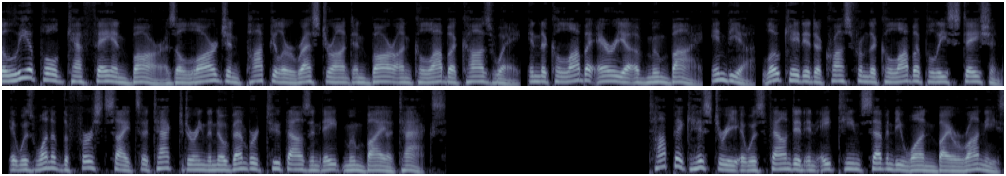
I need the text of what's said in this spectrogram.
The Leopold Café and Bar is a large and popular restaurant and bar on Colaba Causeway, in the Colaba area of Mumbai, India, located across from the Colaba police station. It was one of the first sites attacked during the November 2008 Mumbai attacks. Topic history It was founded in 1871 by Iranis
